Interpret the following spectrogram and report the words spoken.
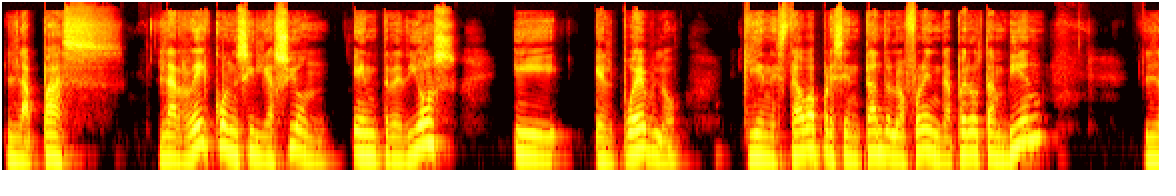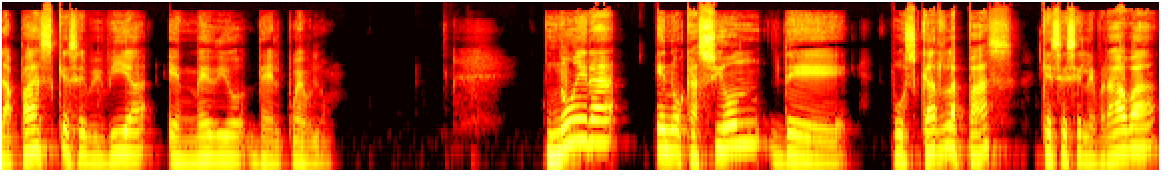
la paz, la reconciliación entre Dios y el pueblo, quien estaba presentando la ofrenda, pero también la paz que se vivía en medio del pueblo. No era en ocasión de buscar la paz que se celebraba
